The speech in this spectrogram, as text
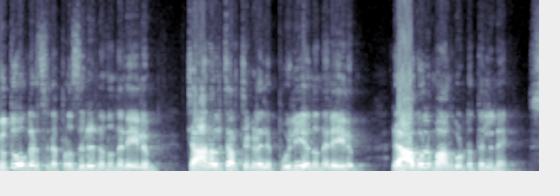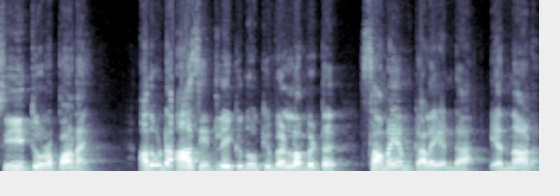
യൂത്ത് കോൺഗ്രസിന്റെ പ്രസിഡന്റ് എന്ന നിലയിലും ചാനൽ ചർച്ചകളിൽ പുലി എന്ന നിലയിലും രാഹുൽ മാങ്കൂട്ടത്തിലിന് സീറ്റ് ഉറപ്പാണ്. അതുകൊണ്ട് ആ സീറ്റിലേക്ക് നോക്കി വെള്ളം വിട്ട് സമയം കളയണ്ട എന്നാണ്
